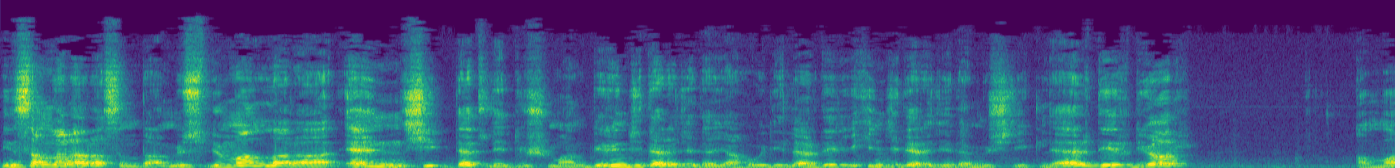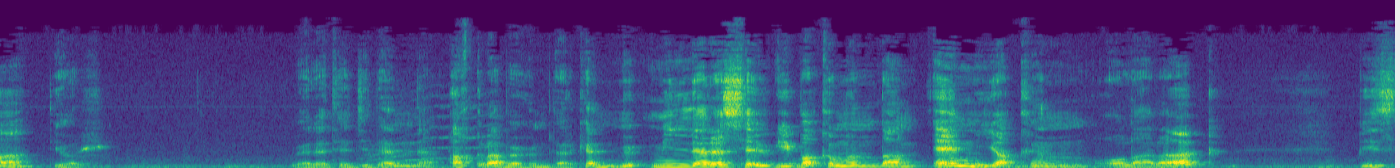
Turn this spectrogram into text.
İnsanlar arasında Müslümanlara en şiddetli düşman birinci derecede Yahudilerdir, ikinci derecede müşriklerdir diyor. Ama diyor, veleteciden akrabehum derken müminlere sevgi bakımından en yakın olarak biz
